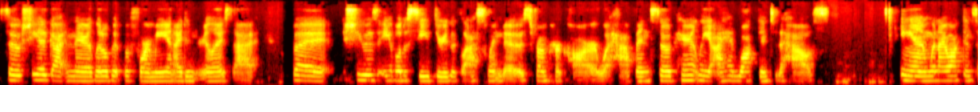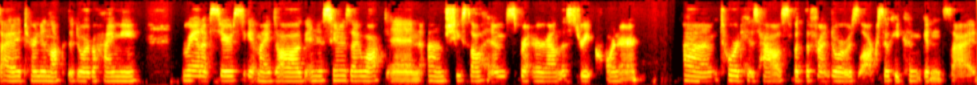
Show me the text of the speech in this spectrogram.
So she had gotten there a little bit before me, and I didn't realize that but she was able to see through the glass windows from her car what happened. So apparently, I had walked into the house. And when I walked inside, I turned and locked the door behind me, ran upstairs to get my dog. And as soon as I walked in, um, she saw him sprint around the street corner um, toward his house, but the front door was locked, so he couldn't get inside.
